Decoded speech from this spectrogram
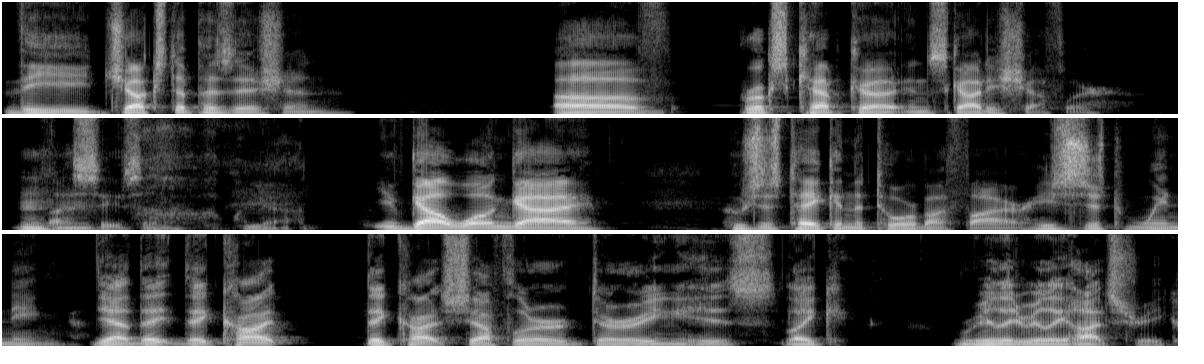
the juxtaposition of Brooks Koepka and Scotty Scheffler Mhm. last season. oh my god! You've got one guy who's just taking the tour by fire. He's just winning. Yeah, they they caught they caught Scheffler during his like really really hot streak.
